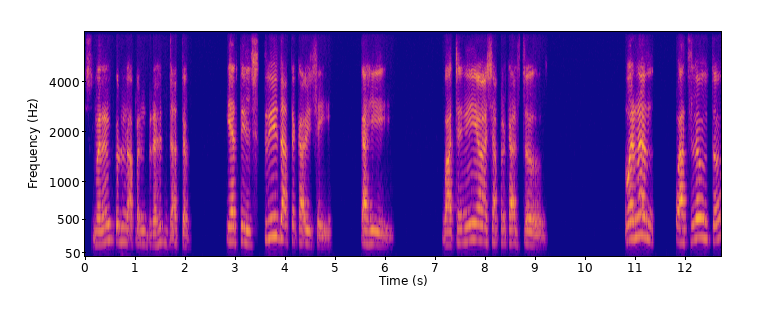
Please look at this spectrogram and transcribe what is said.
स्मरण करून आपण बृहत जातक. यातील स्त्री जातकाविषयी काही वाचनीय अशा प्रकारचं वर्णन वाचलं होतं.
